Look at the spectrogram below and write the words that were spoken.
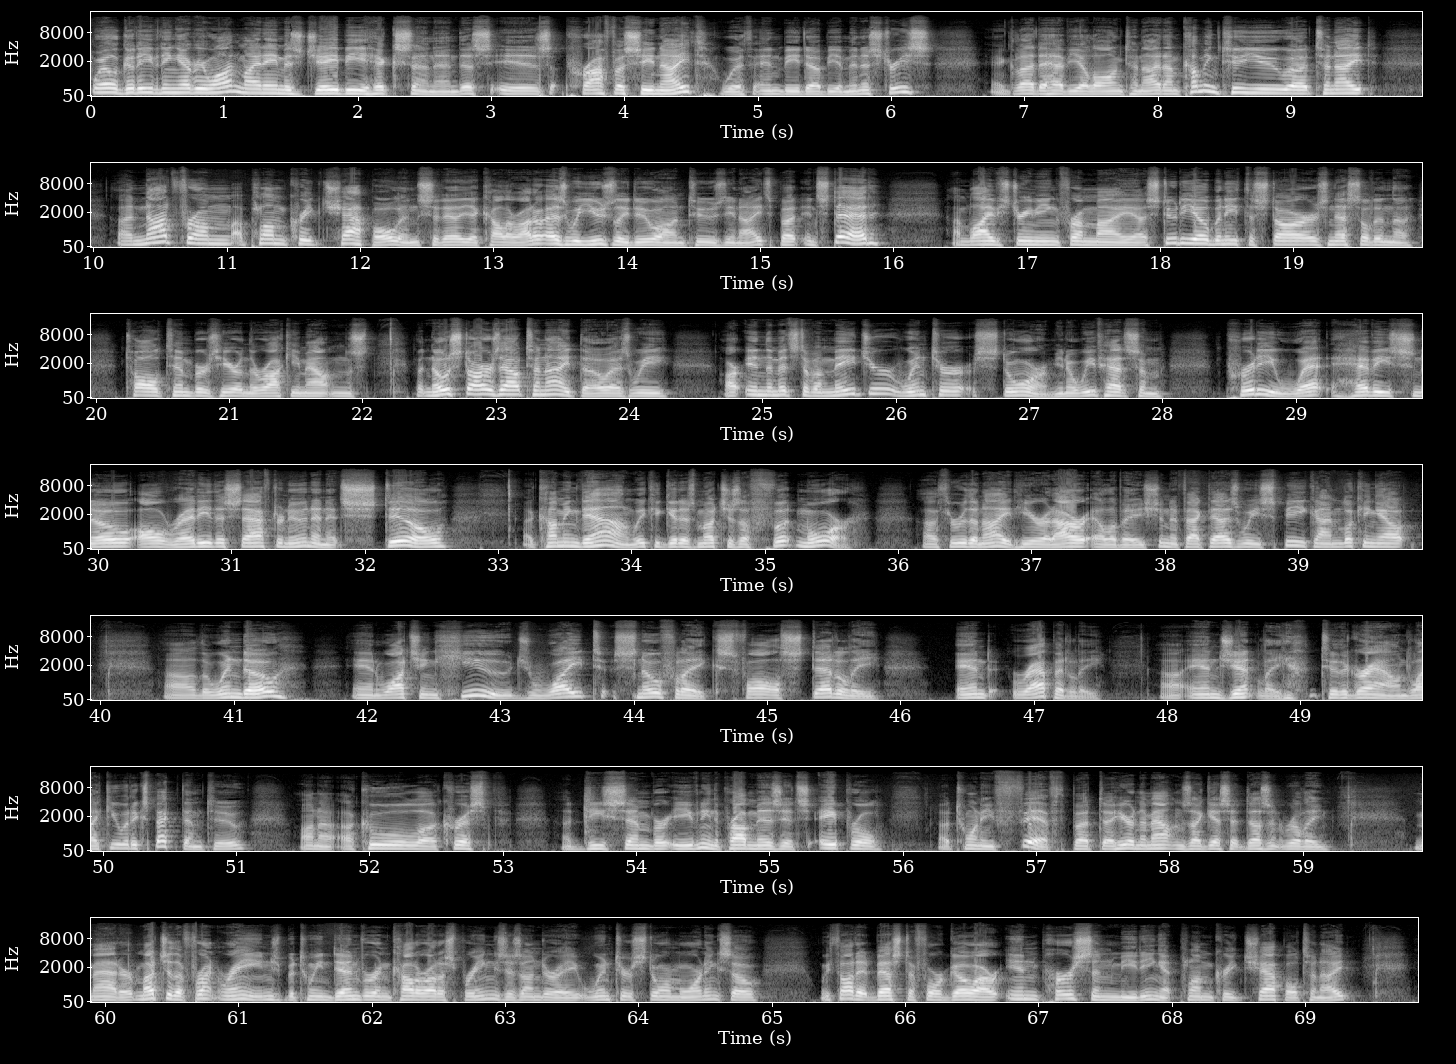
Well, good evening, everyone. My name is J.B. Hixson, and this is Prophecy Night with NBW Ministries. Glad to have you along tonight. I'm coming to you uh, tonight uh, not from Plum Creek Chapel in Sedalia, Colorado, as we usually do on Tuesday nights, but instead, I'm live streaming from my uh, studio beneath the stars, nestled in the tall timbers here in the Rocky Mountains. But no stars out tonight, though, as we are in the midst of a major winter storm. You know, we've had some pretty wet, heavy snow already this afternoon, and it's still uh, coming down. We could get as much as a foot more uh, through the night here at our elevation. In fact, as we speak, I'm looking out uh, the window and watching huge white snowflakes fall steadily and rapidly uh, and gently to the ground, like you would expect them to on a, a cool, uh, crisp uh, December evening. The problem is it's April 25th, but here in the mountains, I guess it doesn't really matter. Much of the front range between Denver and Colorado Springs is under a winter storm warning, so we thought it best to forego our in person meeting at Plum Creek Chapel tonight,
